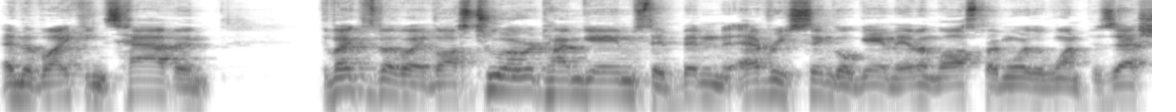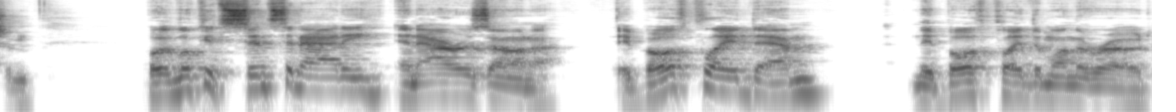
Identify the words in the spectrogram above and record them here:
and the Vikings haven't. The Vikings, by the way, have lost two overtime games. They've been in every single game. They haven't lost by more than one possession. But look at Cincinnati and Arizona. They both played them. They both played them on the road.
